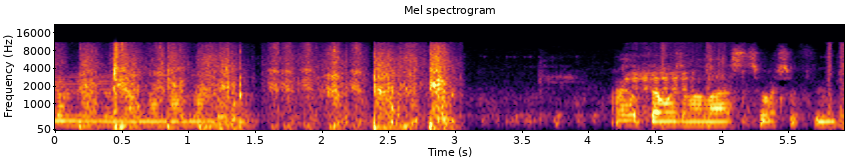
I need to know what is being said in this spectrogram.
Nom, nom, nom. Okay, I hope that wasn't my last source of food.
